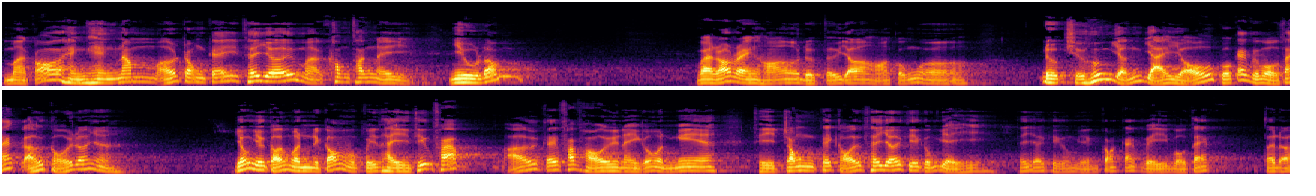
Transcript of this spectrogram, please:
mà có hàng ngàn năm ở trong cái thế giới mà không thân này nhiều lắm. Và rõ ràng họ được tự do, họ cũng ờ, được sự hướng dẫn dạy dỗ của các vị bồ tát ở cõi đó nha. Giống như cõi mình thì có một vị thầy thuyết pháp ở cái pháp hội này của mình nghe, thì trong cái cõi thế giới kia cũng vậy, thế giới kia cũng vậy, có các vị bồ tát tới đó.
